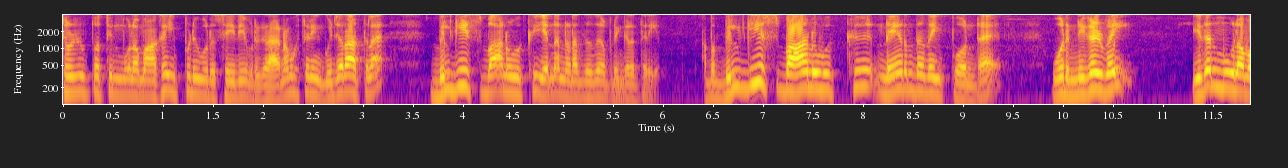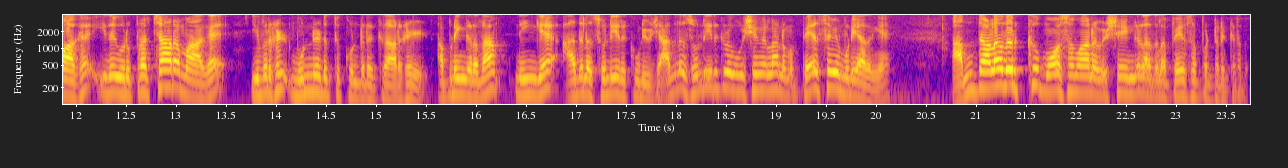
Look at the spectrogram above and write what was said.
தொழில்நுட்பத்தின் மூலமாக இப்படி ஒரு செய்தி விடுகிறார் நமக்கு தெரியும் குஜராத்தில் பில்கிஸ் பானுவுக்கு என்ன நடந்தது அப்படிங்கிறது தெரியும். அப்போ பில்கிஸ் பானுவுக்கு நேர்ந்ததை போன்ற ஒரு நிகழ்வை இதன் மூலமாக இதை ஒரு பிரச்சாரமாக இவர்கள் முன்னெடுத்து கொண்டிருக்கிறார்கள் அப்படிங்கிறதான் நீங்கள் அதில் சொல்லியிருக்கக்கூடிய விஷயம். அதில் சொல்லியிருக்கிற விஷயங்கள்லாம் நம்ம பேசவே முடியாதுங்க. அந்த அளவிற்கு மோசமான விஷயங்கள் அதில் பேசப்பட்டிருக்கிறது.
